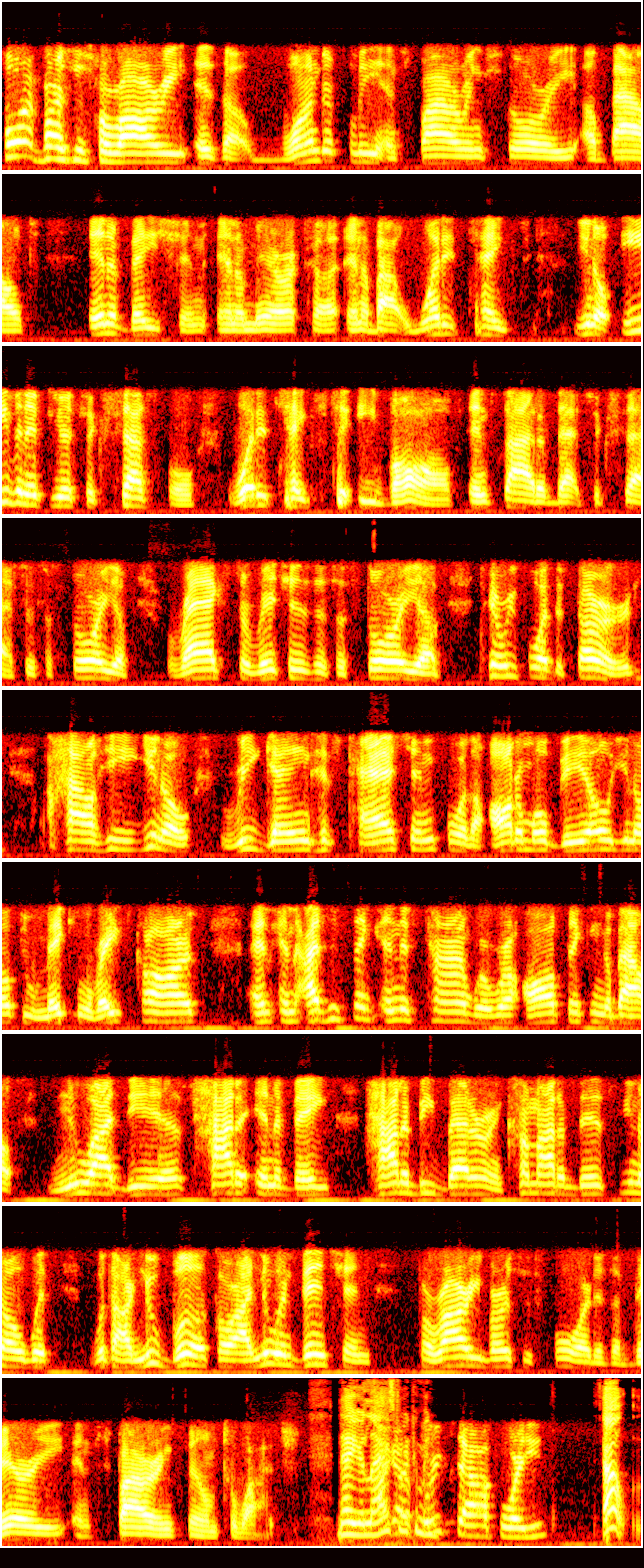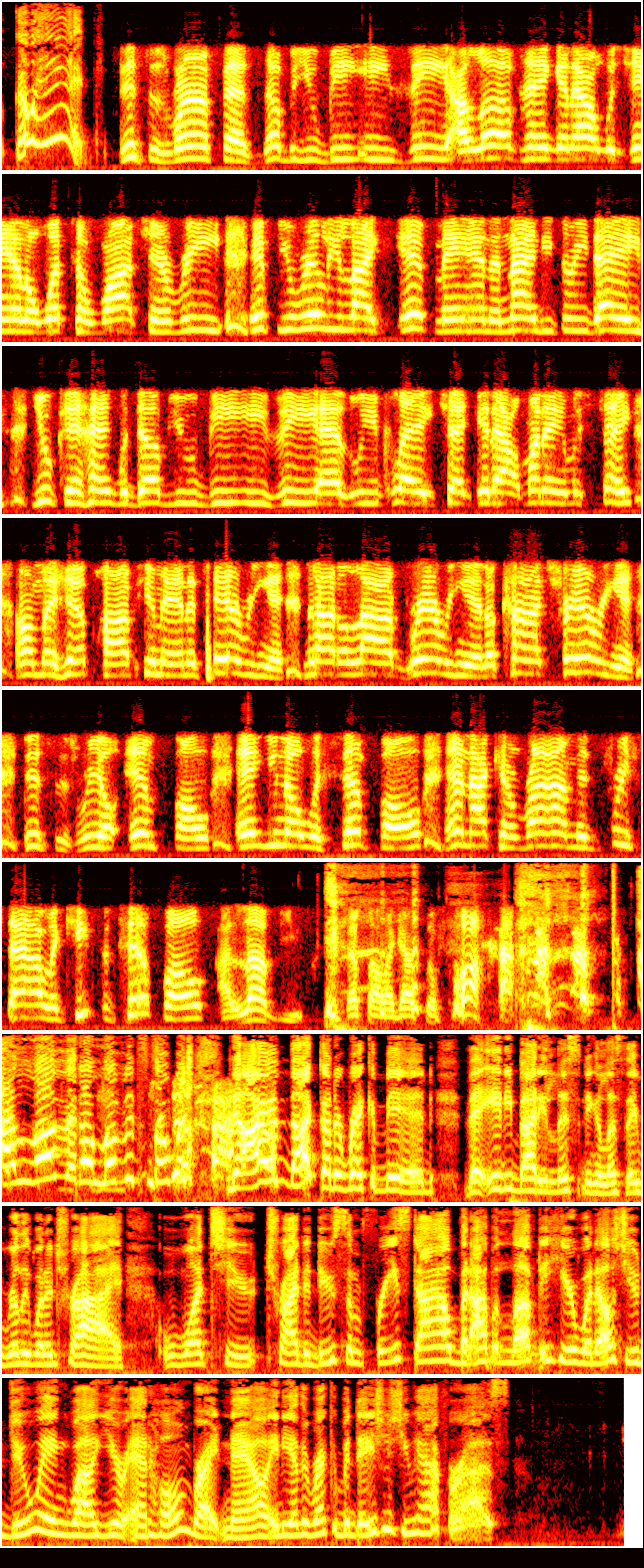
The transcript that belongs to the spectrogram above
Ford versus Ferrari is a wonderfully inspiring story about innovation in America and about what it takes. You know, even if you're successful, what it takes to evolve inside of that success. It's a story of rags to riches. It's a story of Henry Ford III how he, you know, regained his passion for the automobile, you know, through making race cars. And and I just think in this time where we're all thinking about new ideas, how to innovate, how to be better and come out of this, you know, with with our new book or our new invention, Ferrari versus Ford is a very inspiring film to watch. Now, your last recommendation. a freestyle for you. Oh, go ahead. This is Rhymefest, WBEZ. I love hanging out with Jan on what to watch and read. If you really like Ip Man in 93 days, you can hang with WBEZ as we play. Check it out. My name is Che. I'm a hip hop humanitarian, not a librarian or contrarian. This is real info, and you know it's simple, and I can rhyme and freestyle and keep the tempo. I love you. That's all I got so far. I love it. I love so much. Now, I am not going to recommend that anybody listening, unless they really want to try, want to try to do some freestyle, but I would love to hear what else you're doing while you're at home right now. Any other recommendations you have for us?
